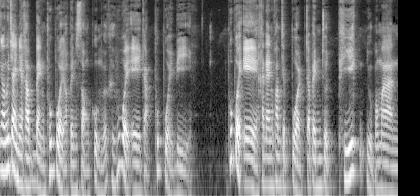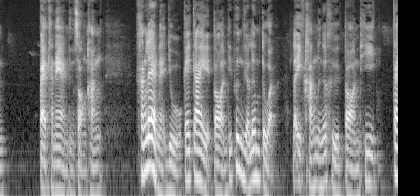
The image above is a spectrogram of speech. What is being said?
งานวิจัยเนี่ยครับแบ่งผู้ป่วยออกเป็น 2 กลุ่ม ก็คือผู้ป่วย A กับผู้ป่วย B ผู้ป่วย A คะแนนความเจ็บปวดจะเป็นจุดพีคอยู่ประมาณ 8 คะแนนถึง 2 ครั้ง ครั้งแรกเนี่ยอยู่ใกล้ ๆ ตอนที่เพิ่งจะเริ่มตรวจ และอีกครั้งหนึ่งก็คือตอนที่ใกล้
